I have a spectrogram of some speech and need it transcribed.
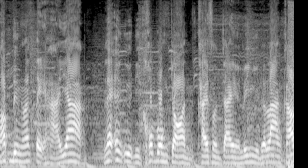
รับดึงนักเตะหายาก และอื่นๆอีกครบวงจร ใครสนใจลิงก์อยู่ด้านล่างครับ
